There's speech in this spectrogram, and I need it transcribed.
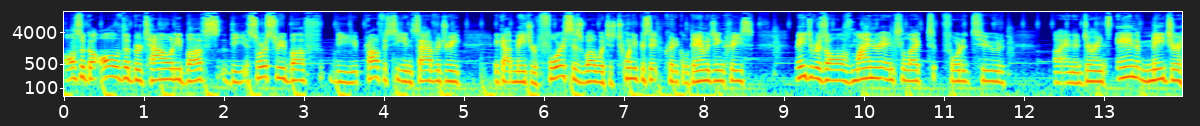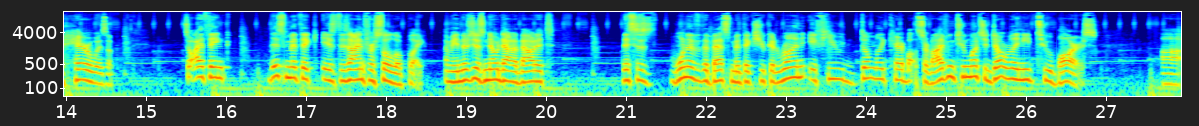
also got all of the brutality buffs, the sorcery buff, the prophecy and savagery. It got Major Force as well, which is 20% critical damage increase, Major Resolve, Minor Intellect, Fortitude, uh, and Endurance, and Major Heroism. So I think this mythic is designed for solo play. I mean, there's just no doubt about it. This is one of the best mythics you can run if you don't really care about surviving too much and don't really need two bars. Uh,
